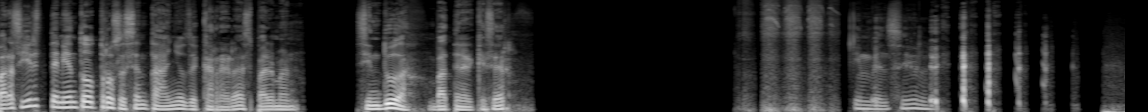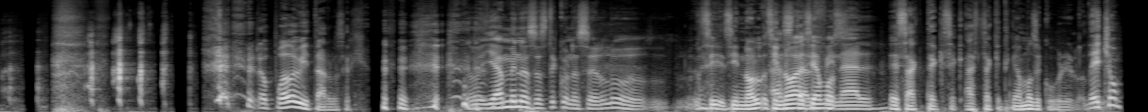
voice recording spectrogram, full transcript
Para seguir teniendo otros 60 años de carrera, Spider-Man, sin duda, va a tener que ser. Invencible. Lo puedo evitarlo, Sergio. No, ya amenazaste con hacerlo. Sí, si no, si no hasta el hacíamos. final. Exacto, ex- hasta que tengamos de cubrirlo. De hecho,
